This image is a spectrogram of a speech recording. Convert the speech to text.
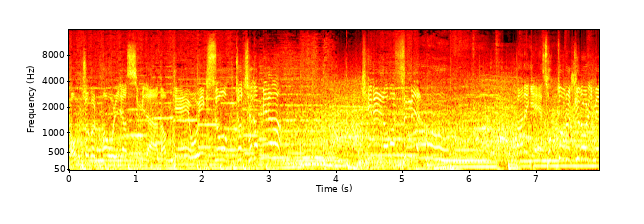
몸쪽을 퍼올렸습니다. 넓게 오익수 쫓아갑니다. 키를 넘었습니다. 빠르게 속도를 끌어올리며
